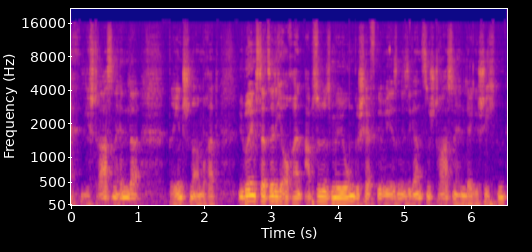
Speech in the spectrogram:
die Straßenhändler drehen schon am Rad. Übrigens tatsächlich auch ein absolutes Millionengeschäft gewesen, diese ganzen Straßenhändlergeschichten.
